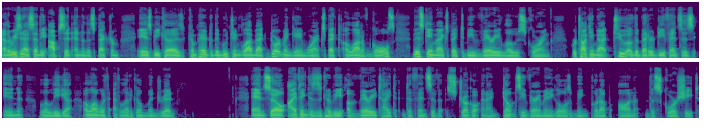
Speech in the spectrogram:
Now, the reason I said the opposite end of the spectrum is because compared to the Mönchengladbach Dortmund game, where I expect a lot of goals, this game I expect to be very low scoring. We're talking about two of the better defenses in La Liga, along with Atletico Madrid. And so I think this is going to be a very tight defensive struggle, and I don't see very many goals being put up on the score sheet.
